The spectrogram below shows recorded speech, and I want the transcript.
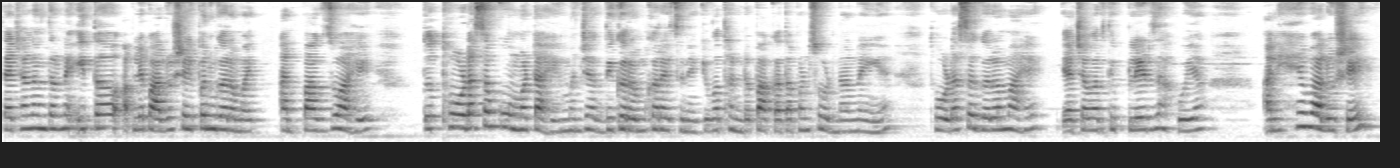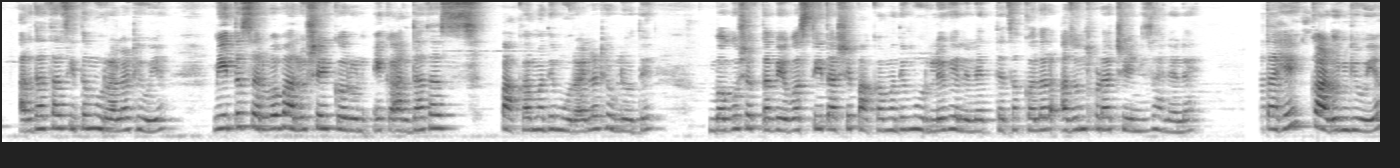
त्याच्यानंतरनं इथं आपले बालुशाही पण गरम आहेत. आणि पाक जो आहे तो थोडासा कोमट आहे म्हणजे अगदी गरम करायचं नाही किंवा थंड पाकात आपण सोडणार नाही आहे थोडासा गरम आहे याच्यावरती प्लेट झाकूया आणि हे बालुशे अर्धा तास इथं मुरायला ठेवूया. मी इथं सर्व बालुशाही करून एक अर्धा तास पाकामध्ये मुरायला ठेवले होते. बघू शकता व्यवस्थित असे पाकामध्ये मुरले गेलेले आहेत त्याचा कलर अजून थोडा चेंज झालेला आहे. आता हे काढून घेऊया.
